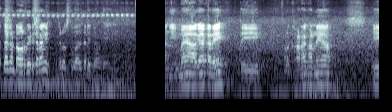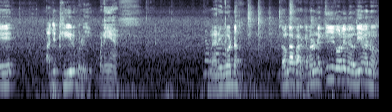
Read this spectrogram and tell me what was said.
ਅੱਧਾ ਘੰਟਾ ਹੋਰ ਵੇਟ ਕਰਾਂਗੇ, ਫਿਰ ਉਸ ਤੋਂ ਬਾਅਦ ਘਰੇ ਚੱਲਦੇ ਹਾਂ ਜੀ। ਹਾਂਜੀ, ਮੈਂ ਆ ਗਿਆ ਘਰੇ ਤੇ ਹੁਣ ਖਾਣਾ ਖਾਣੇ ਆ। ਇਹ ਅੱਜ ਖੀਰ ਬਣੀ ਬਣੀ ਹੈ ਵੈਰੀ ਗੁੱਡ ਡੋਂਗਾ ਭਰ ਕੇ, ਮੈਨੂੰ ਨਿੱਕੀ ਜਿਹੀ ਗੋਲੀ ਮਿਲਦੀ ਹੈ ਮੈਨੂੰ।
